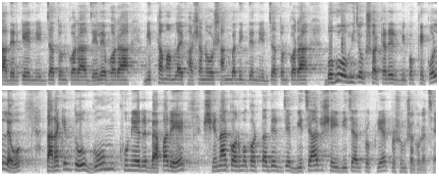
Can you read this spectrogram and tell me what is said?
তাদেরকে নির্যাতন করা, জেলে ভরা, মিথ্যা মামলায় ফাঁসানো, সাংবাদিকদের নির্যাতন করা, বহু অভিযোগ সরকারের বিপক্ষে করলেও তারা কিন্তু গুম, খুনের ব্যাপারে সেনা কর্মকর্তাদের যে বিচার, সেই বিচার প্রক্রিয়ার প্রশংসা করেছে।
